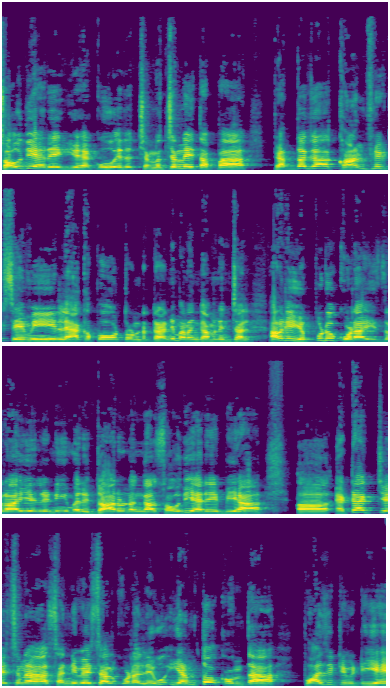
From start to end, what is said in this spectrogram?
సౌదీ అరేబియాకు ఏదో చిన్న చిన్నవి తప్ప పెద్దగా కాన్ఫ్లిక్ట్స్ ఏమీ లేకపోతుండటాన్ని మనం గమనించాలి. అలాగే ఎప్పుడూ కూడా ఇజ్రాయేల్ని మరి దారుణంగా సౌదీ అరేబియా అటాక్ చేసిన సన్నివేశాలు కూడా లేవు. ఎంతో కొంత పాజిటివిటీయే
